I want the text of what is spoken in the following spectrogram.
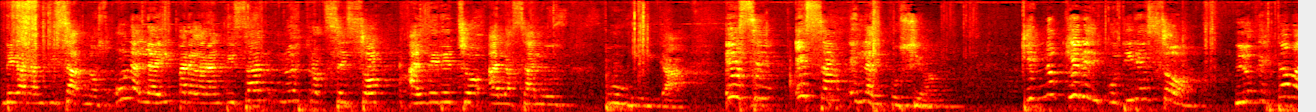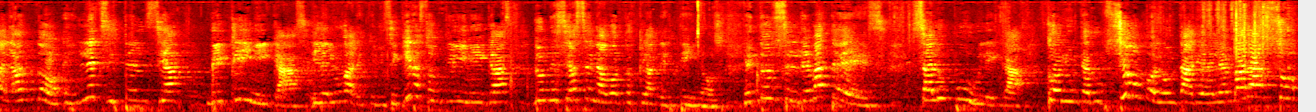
de garantizarnos una ley para garantizar nuestro acceso al derecho a la salud pública. Esa es la discusión. Quien no quiere discutir eso, lo que está avalando es la existencia de clínicas y de lugares que ni siquiera son clínicas donde se hacen abortos clandestinos. Entonces el debate es salud pública con interrupción voluntaria del embarazo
